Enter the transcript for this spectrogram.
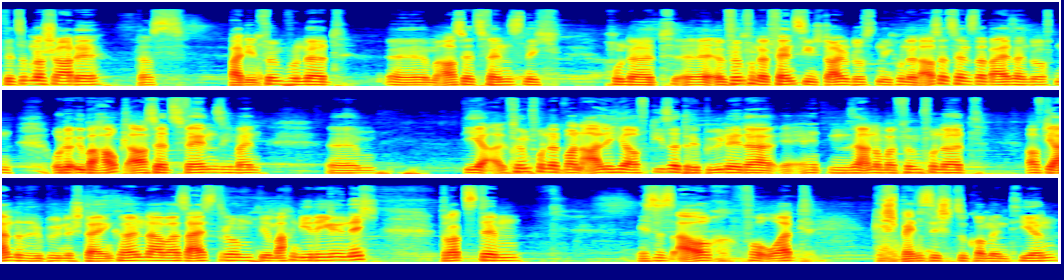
finde es immer noch schade, dass bei den 500 ähm, Auswärtsfans nicht 100, äh, 500 Fans, die im Stadion durften, nicht 100 Auswärtsfans dabei sein durften oder überhaupt Auswärtsfans. Ich meine, ähm, die 500 waren alle hier auf dieser Tribüne, da hätten sie auch nochmal 500 auf die andere Tribüne stellen können, aber sei es drum, wir machen die Regeln nicht. Trotzdem ist es auch vor Ort gespenstisch zu kommentieren,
